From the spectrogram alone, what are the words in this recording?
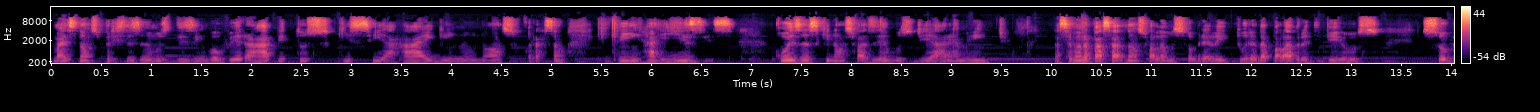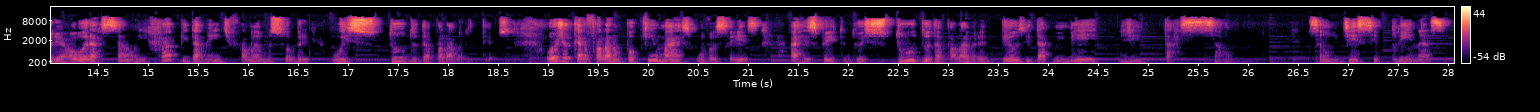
mas nós precisamos desenvolver hábitos que se arraiguem no nosso coração, que criem raízes, coisas que nós fazemos diariamente. Na semana passada nós falamos sobre a leitura da palavra de Deus sobre a oração e rapidamente falamos sobre o estudo da palavra de Deus. Hoje eu quero falar um pouquinho mais com vocês a respeito do estudo da palavra de Deus e da meditação. São disciplinas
